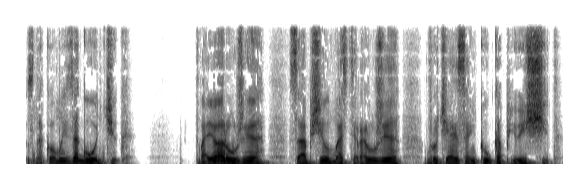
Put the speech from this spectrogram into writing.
Знакомый загончик. «Твое оружие», — сообщил мастер оружия, вручая Саньку копье и щит.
